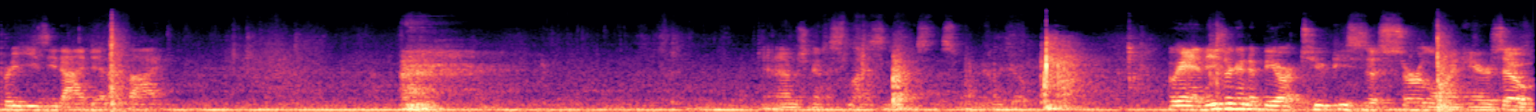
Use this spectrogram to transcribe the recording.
pretty easy to identify. And I'm just gonna slice and dice this one, there we go. Okay, and these are gonna be our two pieces of sirloin here, so.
